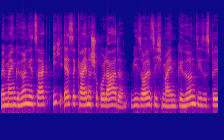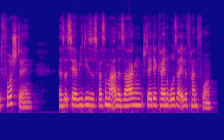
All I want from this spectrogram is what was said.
Wenn mein Gehirn jetzt sagt, ich esse keine Schokolade, wie soll sich mein Gehirn dieses Bild vorstellen? Das ist ja wie dieses, was immer alle sagen, stell dir keinen rosa Elefant vor.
